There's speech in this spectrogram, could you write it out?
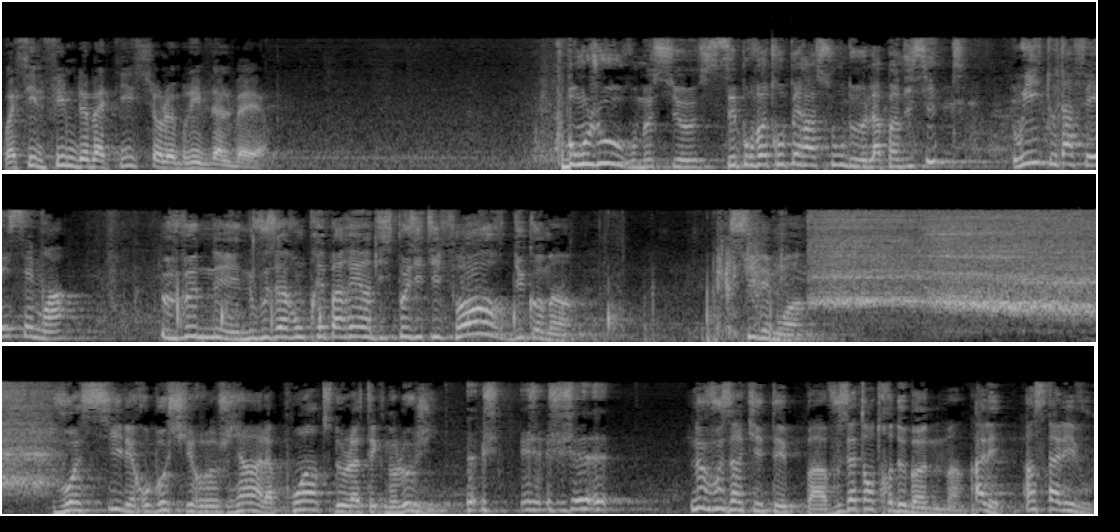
Voici le film de Mathis sur le brief d'Albert. Bonjour, monsieur. C'est pour votre opération de l'appendicite? Oui, tout à fait, c'est moi. Venez, nous vous avons préparé un dispositif hors du commun. Suivez-moi. Voici les robots chirurgiens à la pointe de la technologie. Euh, je, je- je- Ne vous inquiétez pas, vous êtes entre de bonnes mains. Allez, installez-vous.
